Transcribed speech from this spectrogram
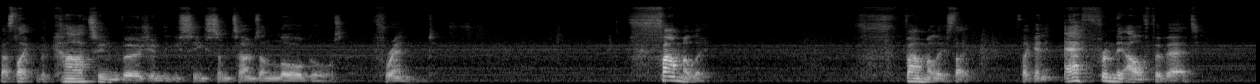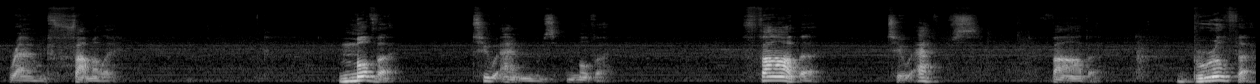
That's like the cartoon version that you see sometimes on logos. Friend. Family family. It's like it's like an F from the alphabet round family. Mother, two M's, mother. Father, two F's, father. Brother,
